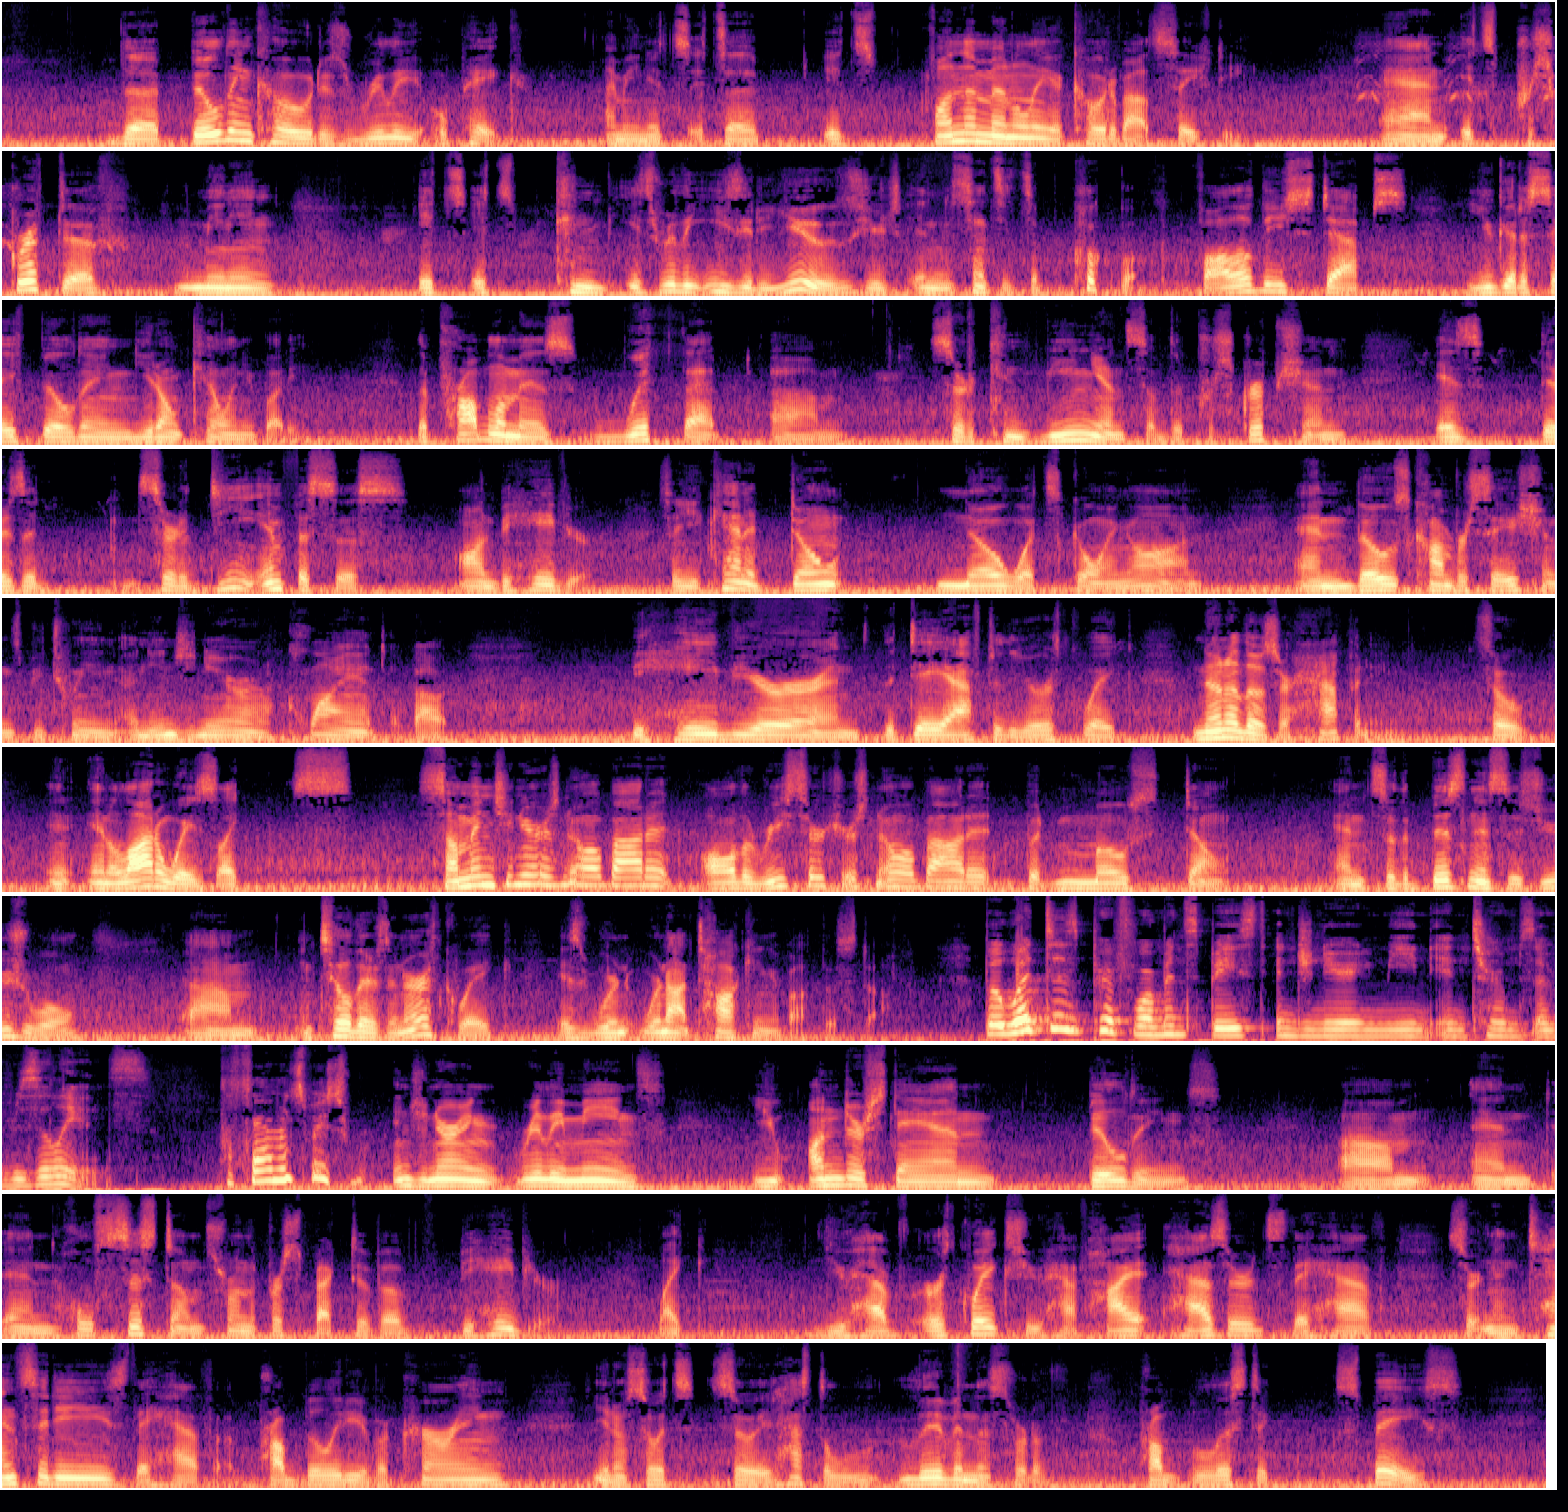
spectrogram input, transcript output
the building code is really opaque. I mean, it's it's a it's fundamentally a code about safety, and it's prescriptive, meaning it's it's can, it's really easy to use. You're, in a sense, it's a cookbook. Follow these steps. You get a safe building. You don't kill anybody. The problem is with that um, sort of convenience of the prescription is there's a sort of de-emphasis on behavior. So you kind of don't know what's going on. And those conversations between an engineer and a client about behavior and the day after the earthquake, none of those are happening. So, in, in, a lot of ways, like some engineers know about it, all the researchers know about it, but most don't. And so the business as usual um, until there's an earthquake is we're, we're not talking about this stuff. But what does performance based engineering mean in terms of resilience? Performance based engineering really means you understand buildings um, and, and whole systems from the perspective of behavior. Like you have earthquakes, you have high hazards, they have certain intensities, they have a probability of occurring. You know, so it's so it has to live in this sort of probabilistic space,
